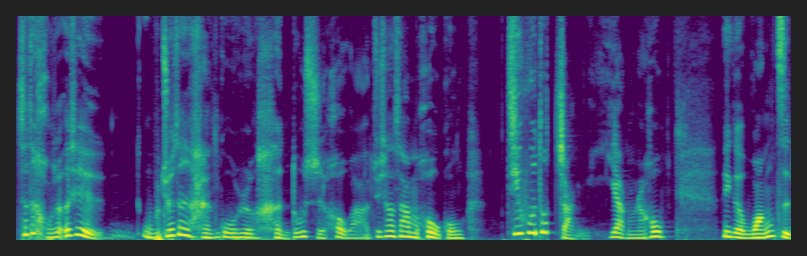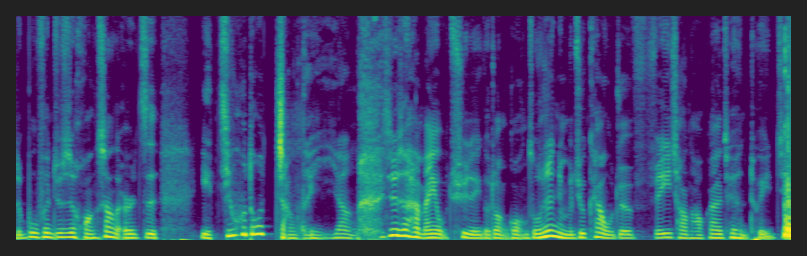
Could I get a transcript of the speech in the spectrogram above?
真的好帅。而且我觉得韩国人很多时候啊，就像是他们后宫几乎都长一样，然后。那个王子的部分，就是皇上的儿子，也几乎都长得一样，就是还蛮有趣的一个状况。总之你们去看，我觉得非常的好看，而且很推荐。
